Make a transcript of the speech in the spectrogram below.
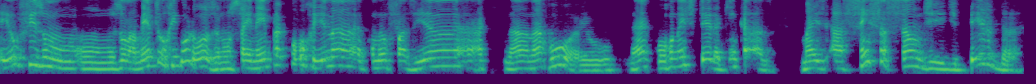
eu fiz um, um, isolamento rigoroso, eu não saí nem para correr na, como eu fazia na, na rua, eu né, corro na esteira aqui em casa. Mas a sensação de, de perda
